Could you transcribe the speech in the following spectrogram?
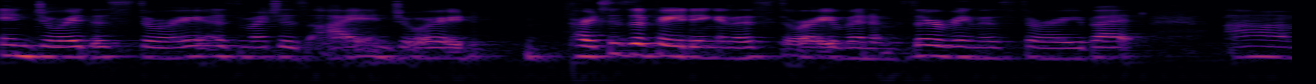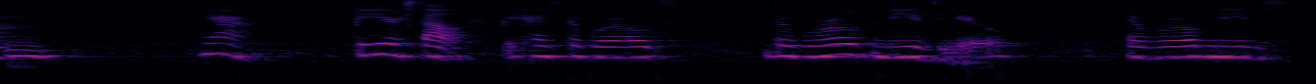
enjoyed this story as much as I enjoyed participating in this story and observing this story. But um, yeah, be yourself because the world the world needs you. The world needs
